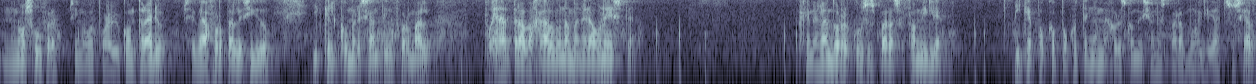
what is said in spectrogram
no sufra, sino por el contrario, se vea fortalecido y que el comerciante informal pueda trabajar de una manera honesta, generando recursos para su familia y que poco a poco tenga mejores condiciones para movilidad social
